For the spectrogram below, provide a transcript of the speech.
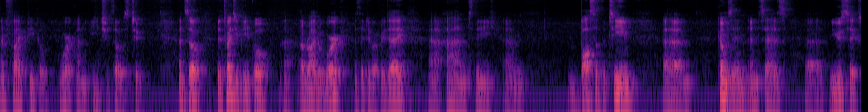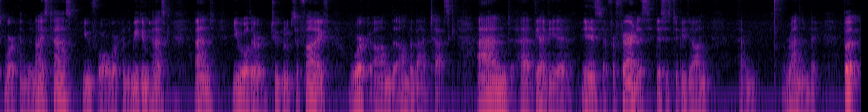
and five people work on each of those two. And so the 20 people uh, arrive at work, as they do every day, uh, and the um, boss of the team um, comes in and says, uh, you six work on the nice task, you four work on the medium task, and you other two groups of five work on the on the bad task. And uh, the idea is that for fairness, this is to be done um, randomly. But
